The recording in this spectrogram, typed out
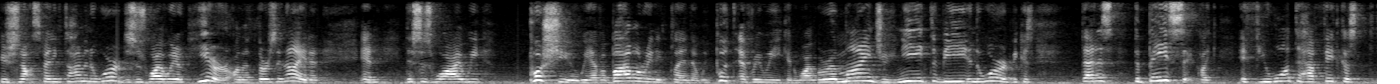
You're just not spending time in the word. This is why we're here on a Thursday night and and this is why we push you. We have a Bible reading plan that we put every week and why we remind you you need to be in the word because that is the basic. Like if you want to have faith because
